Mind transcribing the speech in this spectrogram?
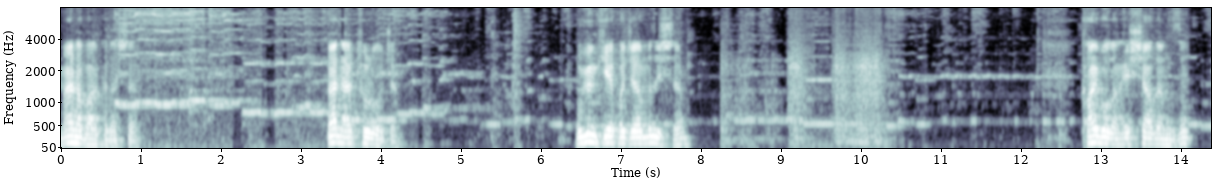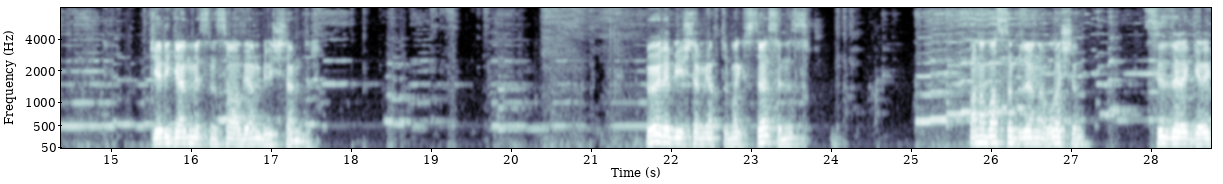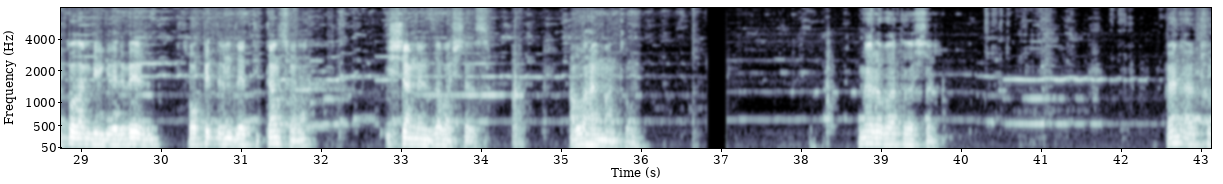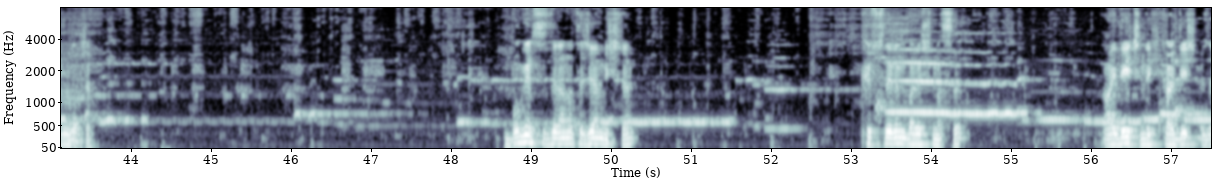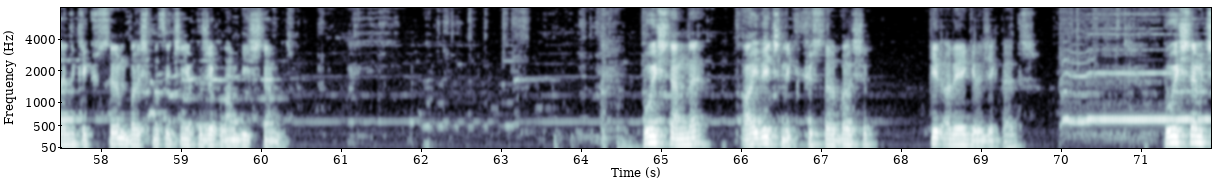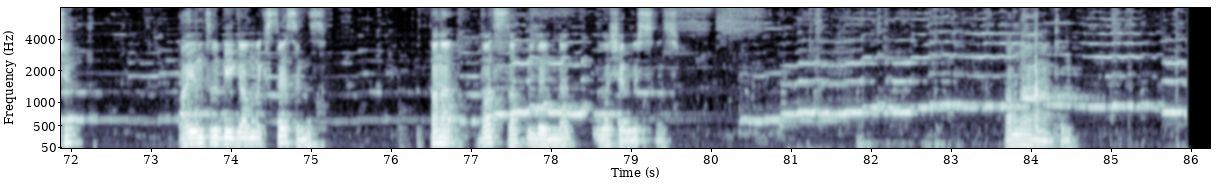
Merhaba arkadaşlar. Ben Ertuğrul Hoca. Bugünkü yapacağımız işlem kaybolan eşyalarınızın geri gelmesini sağlayan bir işlemdir. Böyle bir işlem yaptırmak isterseniz bana WhatsApp üzerinden ulaşın. Sizlere gerekli olan bilgileri veririm. Sohbetlerimizi ettikten sonra işlemlerinize başlarız. Allah'a emanet olun. Merhaba arkadaşlar. Ben Ertuğrul Hoca. Bugün sizlere anlatacağım işlem küslerin barışması aile içindeki kardeş özellikle küslerin barışması için yapılacak olan bir işlemdir. Bu işlemle aile içindeki küsler barışıp bir araya geleceklerdir. Bu işlem için ayrıntılı bilgi almak isterseniz bana WhatsApp üzerinden ulaşabilirsiniz. Allah'a emanet olun.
